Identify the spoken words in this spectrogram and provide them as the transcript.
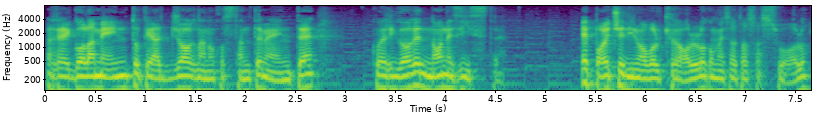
regolamento che aggiornano costantemente, quel rigore non esiste. E poi c'è di nuovo il crollo, come è stato a Sassuolo.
